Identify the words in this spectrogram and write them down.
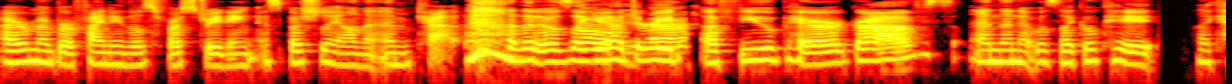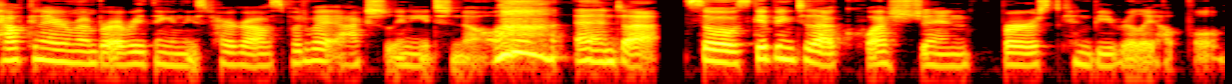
I remember finding those frustrating, especially on the MCAT, that it was like you Oh, had to read a few paragraphs and then it was like, okay, like how can I remember everything in these paragraphs? What do I actually need to know? and uh, so skipping to that question first can be really helpful.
